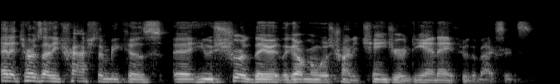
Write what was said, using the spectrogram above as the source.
and it turns out he trashed them because uh, he was sure they, the government was trying to change your DNA through the vaccines.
